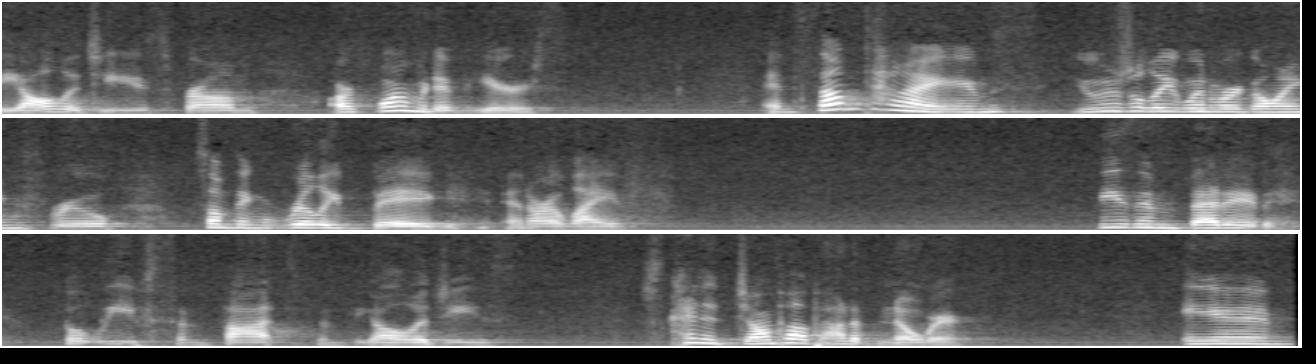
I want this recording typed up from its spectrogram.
theologies from our formative years. And sometimes, usually when we're going through something really big in our life, these embedded beliefs and thoughts and theologies just kind of jump up out of nowhere. And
